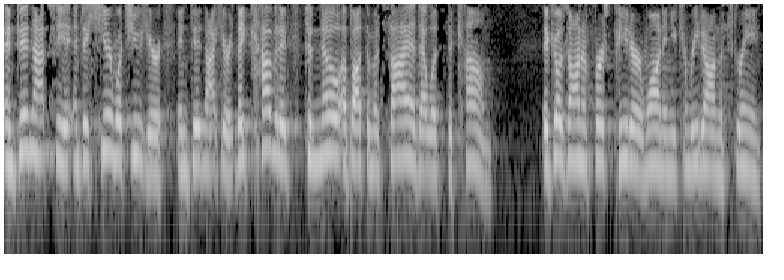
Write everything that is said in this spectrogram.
and did not see it, and to hear what you hear and did not hear it. They coveted to know about the Messiah that was to come. It goes on in 1 Peter 1, and you can read it on the screen.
